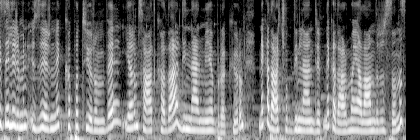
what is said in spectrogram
Bezelerimin üzerini kapatıyorum ve yarım saat kadar dinlenmeye bırakıyorum. Ne kadar çok dinlendirip ne kadar mayalandırırsanız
